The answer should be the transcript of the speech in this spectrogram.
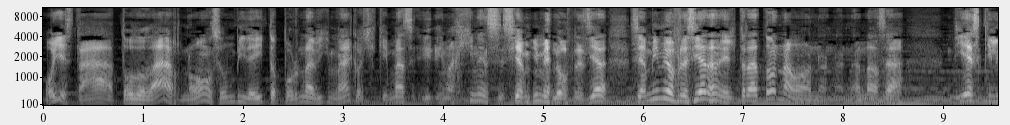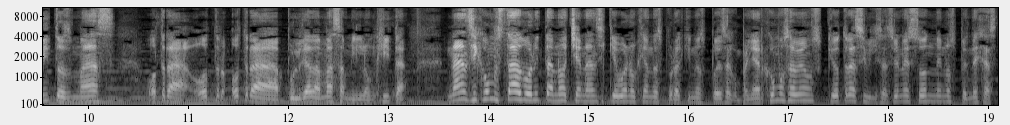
Oye, está a todo dar, ¿no? O sea, un videito por una Big Mac, oye, ¿qué más? Imagínense si a mí me lo ofrecieran. Si a mí me ofrecieran el trato, no, no, no, no, no. O sea, 10 kilitos más, otra, otra, otra pulgada más a mi lonjita. Nancy, ¿cómo estás? Bonita noche, Nancy. Qué bueno que andas por aquí, nos puedes acompañar. ¿Cómo sabemos que otras civilizaciones son menos pendejas?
